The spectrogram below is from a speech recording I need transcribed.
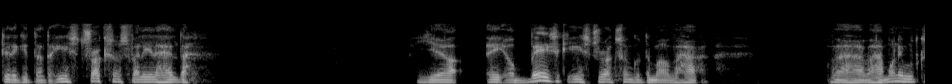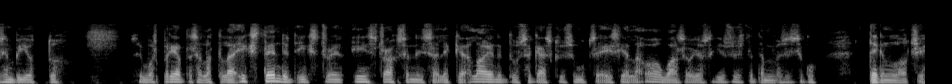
tietenkin täältä Instructions-väliläheltä. Ja ei ole Basic Instruction, kun tämä on vähän vähän, vähän monimutkaisempi juttu. Se voisi periaatteessa olla tällä Extended Instructionissa, eli laajennetussa käskyssä, mutta se ei siellä ole, vaan se on jossakin syystä tämmöisessä kuin Technology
